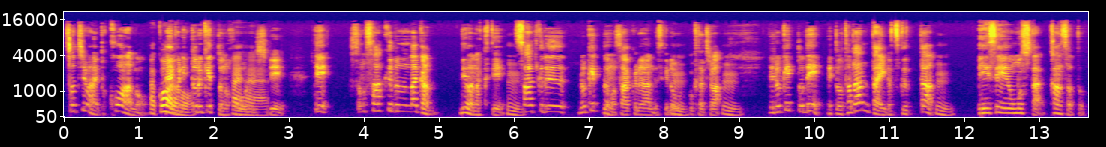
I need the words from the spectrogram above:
そっちは、えっと、コアの、あコアの方ハイブリッドロケットの方でして、で、そのサークルの中ではなくて、うんサークル、ロケットのサークルなんですけど、うん僕たちは。うん。で、ロケットで、えっと、他団体が作ったうん。衛星を模したカンサット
